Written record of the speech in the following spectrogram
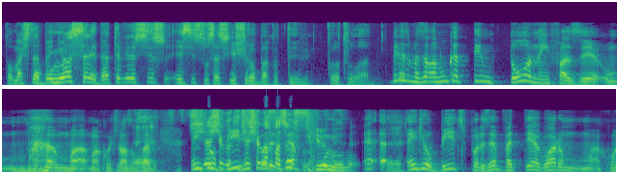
Pô, mas também nenhuma série dela teve esse, esse sucesso que Shirobako teve, por outro lado. Beleza, mas ela nunca tentou nem fazer uma, uma, uma continuação, é. sabe? Angel já chegou, Beats, já chegou a fazer exemplo, um filme, né? É, é. Angel Beats, por exemplo, vai ter agora uma continuação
